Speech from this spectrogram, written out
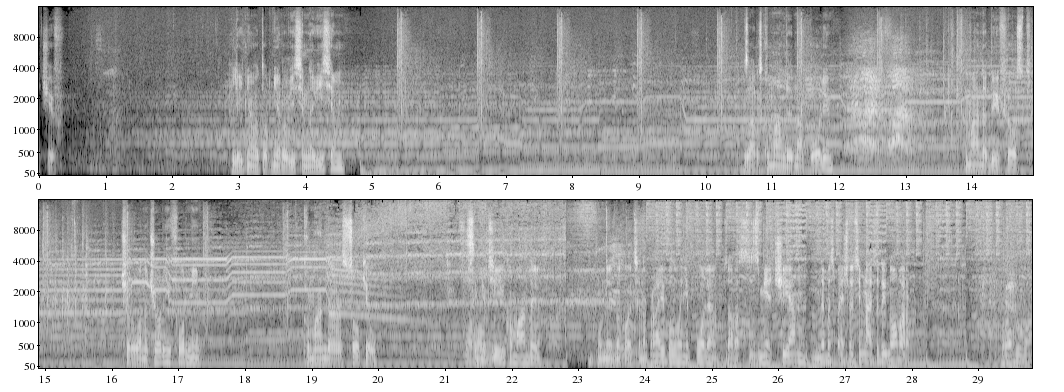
матчів літнього турніру 8 на 8. Зараз команди на полі. Команда Be First в червоно-чорній формі. Команда Сокіл. Цієї команди. Вони знаходяться на правій половині поля. Зараз з м'ячем. Небезпечно 17-й номер. Пробував.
